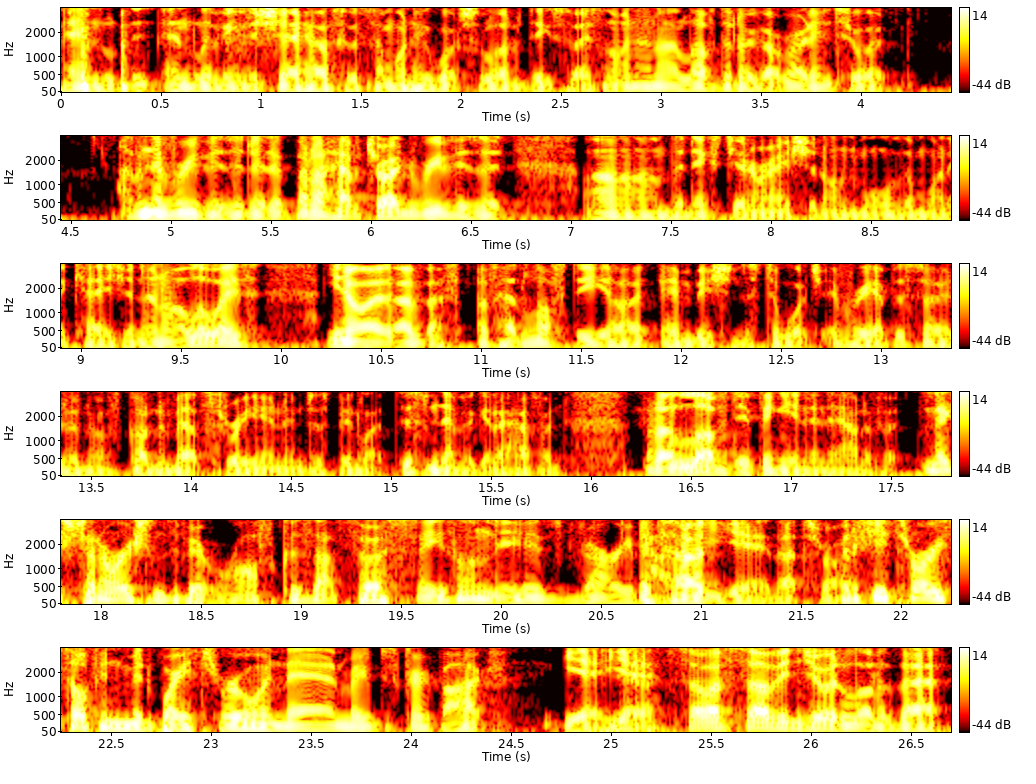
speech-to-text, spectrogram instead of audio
and and living in a share house with someone who watched a lot of Deep Space Nine, and I loved it. I got right into it. I've never revisited it, but I have tried to revisit um, the Next Generation on more than one occasion, and I'll always, you know, I- I've I've had lofty uh, ambitions to watch every episode, and I've gotten about three in and just been like, this is never going to happen. But I love dipping in and out of it. Next Generation's a bit rough because that first season is very patchy. It's hard, yeah, that's right. But if you throw yourself in midway through and then maybe just go back, Yeah, yeah. Yeah. So I've so I've enjoyed a lot of that.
